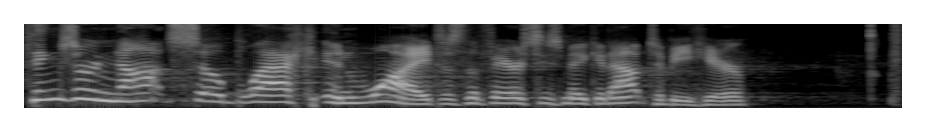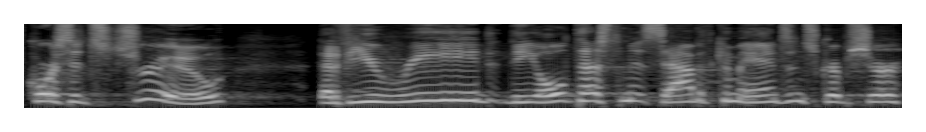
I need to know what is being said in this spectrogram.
things are not so black and white as the Pharisees make it out to be here. Of course, it's true that if you read the Old Testament Sabbath commands in Scripture,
